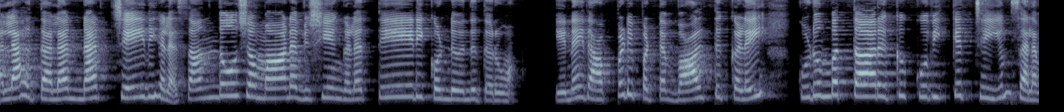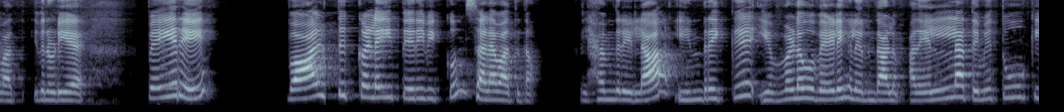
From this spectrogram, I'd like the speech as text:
அல்லாஹால நற்செய்திகளை சந்தோஷமான விஷயங்களை தேடி கொண்டு வந்து தருவான். ஏன்னா இது அப்படிப்பட்ட வாழ்த்துக்களை குடும்பத்தாருக்கு குவிக்க செய்யும் செலவாத் இதனுடைய பெயரே வாழ்த்துக்களை தெரிவிக்கும் செலவாத்து தான். அலமதுல்லா இன்றைக்கு எவ்வளவு வேலைகள் இருந்தாலும் அதை எல்லாத்தையுமே தூக்கி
